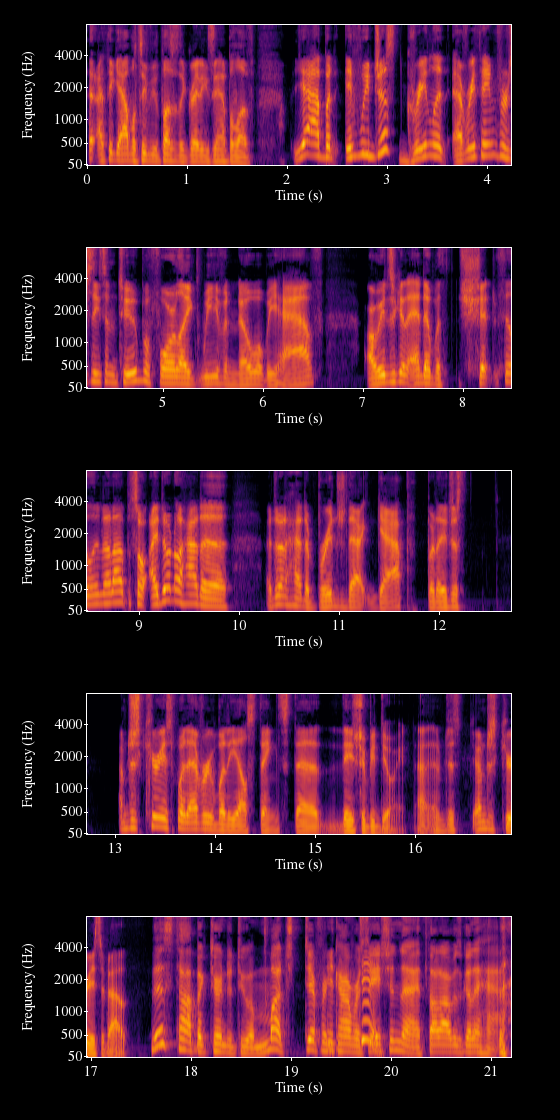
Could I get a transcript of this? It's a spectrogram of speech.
I think Apple TV Plus is a great example of yeah. But if we just greenlit everything for season two before like we even know what we have, are we just going to end up with shit filling it up? So I don't know how to I don't know how to bridge that gap. But I just I'm just curious what everybody else thinks that they should be doing. I- I'm just I'm just curious about. This topic turned into a much different It did. conversation than I thought I was going to have.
